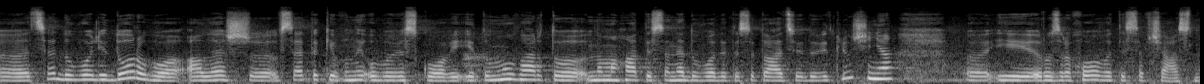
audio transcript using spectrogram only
Е, Це доволі дорого, але ж е, все-таки вони обов'язкові. І тому варто намагатися не доводити ситуацію до відключення і розраховуватися вчасно.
